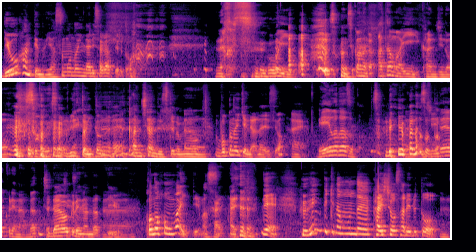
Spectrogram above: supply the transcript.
量販店の安物になり下がってると。なんかすごい。そうなんですよ。しかもなんか頭いい感じの。そう。ですよリットに富んだね感じなんですけども、僕の意見ではないですよ。はい。令和だぞと。それはだぞと。時代遅れなんだって。時代遅れなんだっていう。この本は言っています。はい。で普遍的な問題が解消されるとうん。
